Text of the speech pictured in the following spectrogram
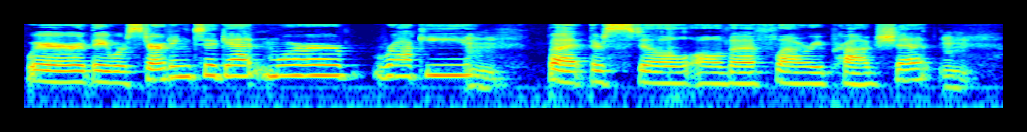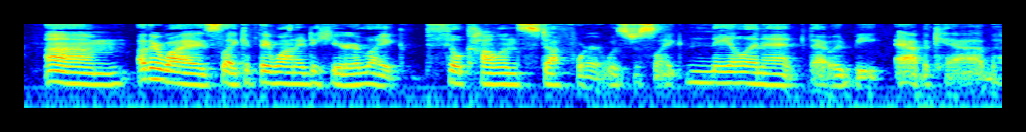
where they were starting to get more rocky, Mhm. but there's still all the flowery prog shit. Mhm. Um, otherwise, like if they wanted to hear like Phil Collins stuff where it was just like nailing it, that would be Abacab.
